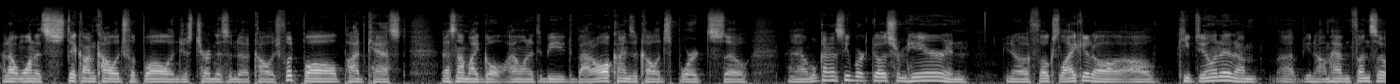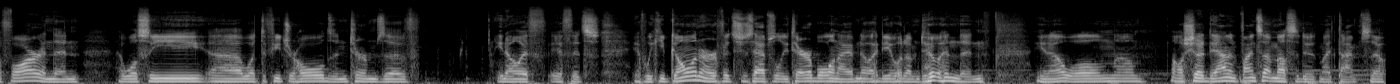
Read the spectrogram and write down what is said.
I don't want to stick on college football and just turn this into a college football podcast. That's not my goal. I want it to be about all kinds of college sports. So uh, we'll kind of see where it goes from here. And you know, if folks like it, I'll, I'll keep doing it. I'm, uh, you know, I'm having fun so far, and then we'll see uh, what the future holds in terms of you know, if if it's if we keep going or if it's just absolutely terrible and I have no idea what I'm doing, then you know, we'll um, I'll shut it down and find something else to do with my time. So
